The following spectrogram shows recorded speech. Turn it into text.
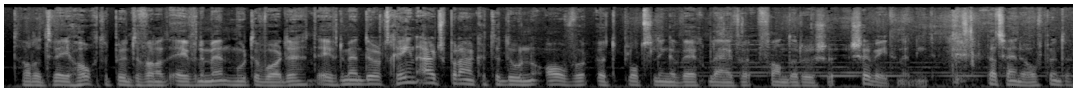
Het hadden twee hoogtepunten van het evenement moeten worden. Het evenement durft geen uitspraken te doen over het plotselinge wegblijven van de Russen. Ze weten het niet. Dat zijn de hoofdpunten.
